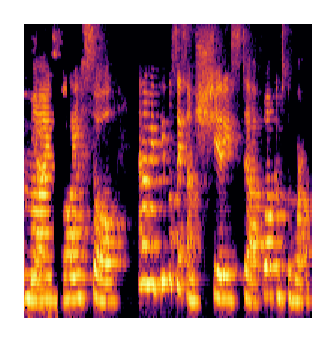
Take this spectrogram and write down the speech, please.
mind, yes. body, soul. And I mean, people say some shitty stuff. Welcome to the world.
